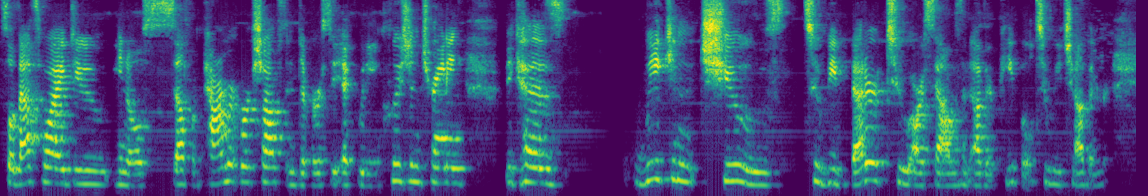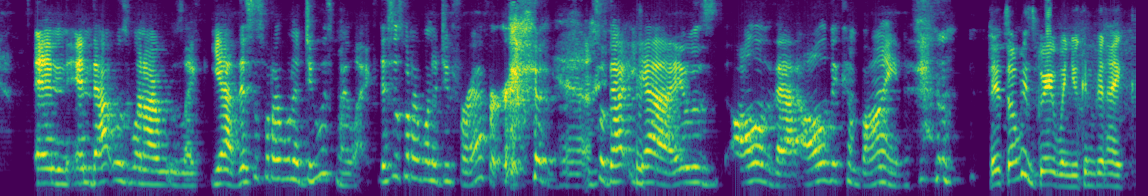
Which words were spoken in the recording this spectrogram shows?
So that's why I do, you know, self-empowerment workshops and diversity, equity, inclusion training because we can choose to be better to ourselves and other people, to each mm-hmm. other. And and that was when I was like, yeah, this is what I want to do with my life. This is what I want to do forever. Yeah. so that yeah, it was all of that, all of it combined. it's always great when you can be like,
